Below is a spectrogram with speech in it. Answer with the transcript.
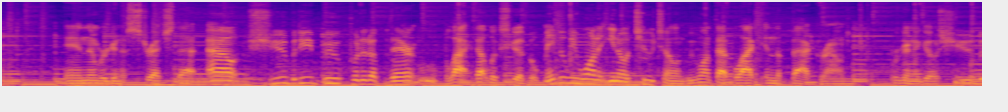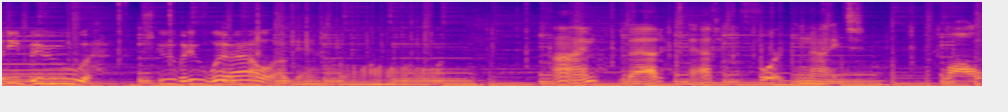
And then we're gonna stretch that out. Shoobity boop, put it up there. Ooh, black, that looks good. But maybe we want it, you know, two-tone. We want that black in the background. We're gonna go shoobity boo. Scooby-Doo wow. Okay. I'm bad at Fortnite. Lol.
